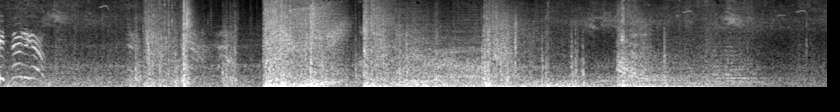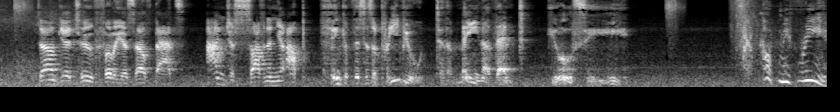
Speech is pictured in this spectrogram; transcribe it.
Keep him! Don't get too full of yourself, Bats. I'm just softening you up. Think of this as a preview to the main event. You'll see. Cut me free!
